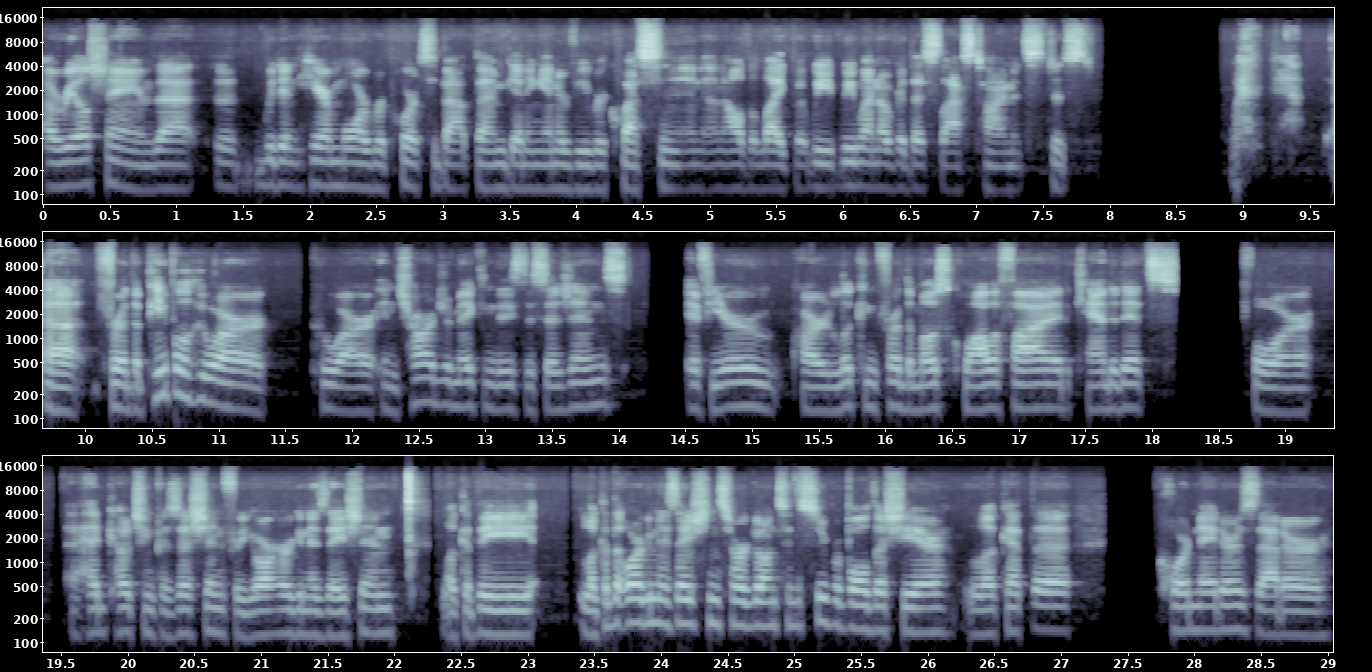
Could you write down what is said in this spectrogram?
a real shame that uh, we didn't hear more reports about them getting interview requests and, and, and, all the like. But we we went over this last time. It's just uh, for the people who are who are in charge of making these decisions. If you are looking for the most qualified candidates for a head coaching position for your organization, look at the look at the organizations who are going to the Super Bowl this year. Look at the coordinators that are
